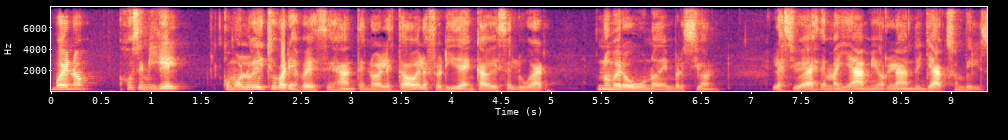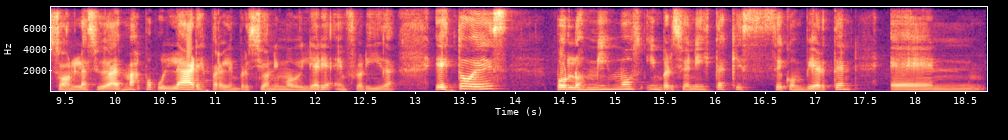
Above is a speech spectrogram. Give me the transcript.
Bueno, José Miguel, como lo he dicho varias veces antes, ¿no? el estado de la Florida encabeza el lugar número uno de inversión. Las ciudades de Miami, Orlando y Jacksonville son las ciudades más populares para la inversión inmobiliaria en Florida. Esto es por los mismos inversionistas que se convierten en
